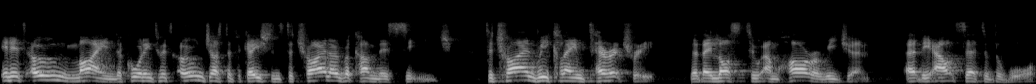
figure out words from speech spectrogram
in its own mind, according to its own justifications, to try and overcome this siege, to try and reclaim territory that they lost to Amhara region at the outset of the war,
